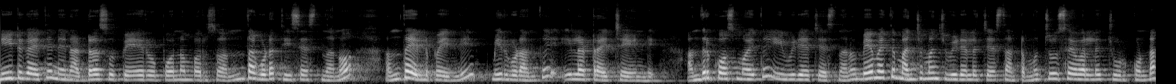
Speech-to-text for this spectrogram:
నీట్గా అయితే నేను అడ్రస్ పేరు ఫోన్ నెంబర్స్ అంతా కూడా తీసేస్తున్నాను. అంతా వెళ్ళిపోయింది. మీరు కూడా అంతే ఇలా ట్రై చేయండి. అందరి కోసం అయితే ఈ వీడియో చేస్తున్నాను. మేమైతే మంచి మంచి వీడియోలు చేస్తుంటాము చూసే వాళ్ళే చూడకుండా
